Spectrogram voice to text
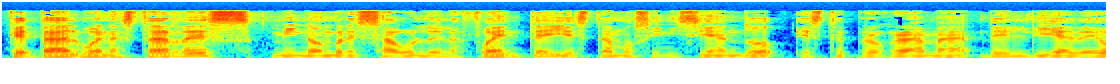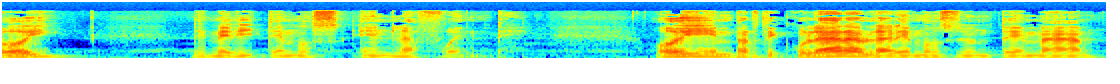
¿Qué tal? Buenas tardes. Mi nombre es Saúl de la Fuente y estamos iniciando este programa del día de hoy de Meditemos en la Fuente. Hoy en particular hablaremos de un tema,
